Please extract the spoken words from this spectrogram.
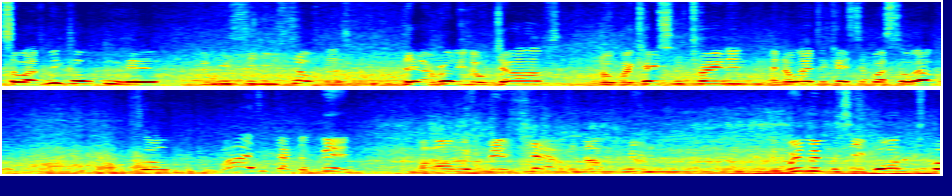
So as we go through here and we see these shelters, there are really no jobs, no vocational training, and no education whatsoever. So why is it that the men are always being shamed in our community? The women receive all the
